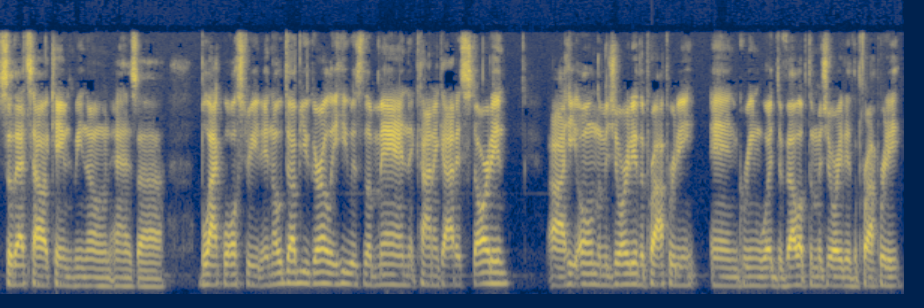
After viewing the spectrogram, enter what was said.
so that's how it came to be known as uh, Black Wall Street. And O.W. Gurley, he was the man that kind of got it started. Uh, he owned the majority of the property, and Greenwood developed the majority of the property.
